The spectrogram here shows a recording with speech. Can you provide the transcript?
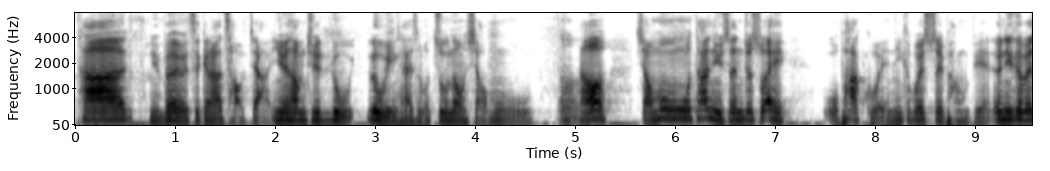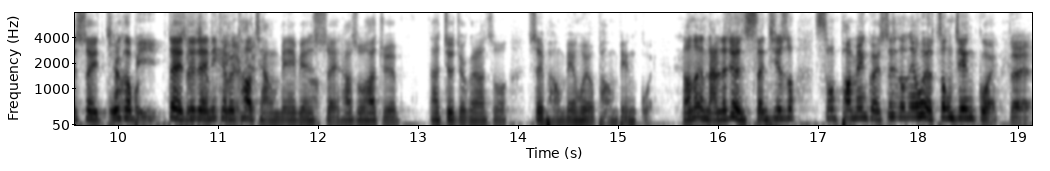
他女朋友有一次跟他吵架，因为他们去露露营还是什么，住那种小木屋。嗯。然后小木屋，他女生就说：“哎、欸，我怕鬼，你可不可以睡旁边？呃，你可不可以睡？我可不对对对，你可不可以靠墙边一边睡？”他说他觉得他舅舅跟他说睡旁边会有旁边鬼，然后那个男的就很生气，就说什么旁边鬼睡中间会有中间鬼。对。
